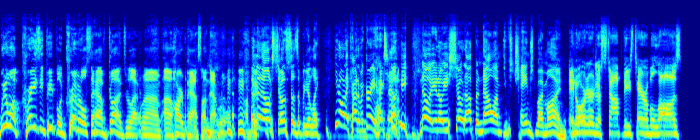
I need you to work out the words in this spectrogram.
we don't want crazy people and criminals to have guns. We're like, um, a hard pass on that rule. And then Alex Jones shows up and you're like, you know what? I kind of agree, actually. No, you know, he showed up and now I'm you've changed my mind. In order to stop these terrible laws,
